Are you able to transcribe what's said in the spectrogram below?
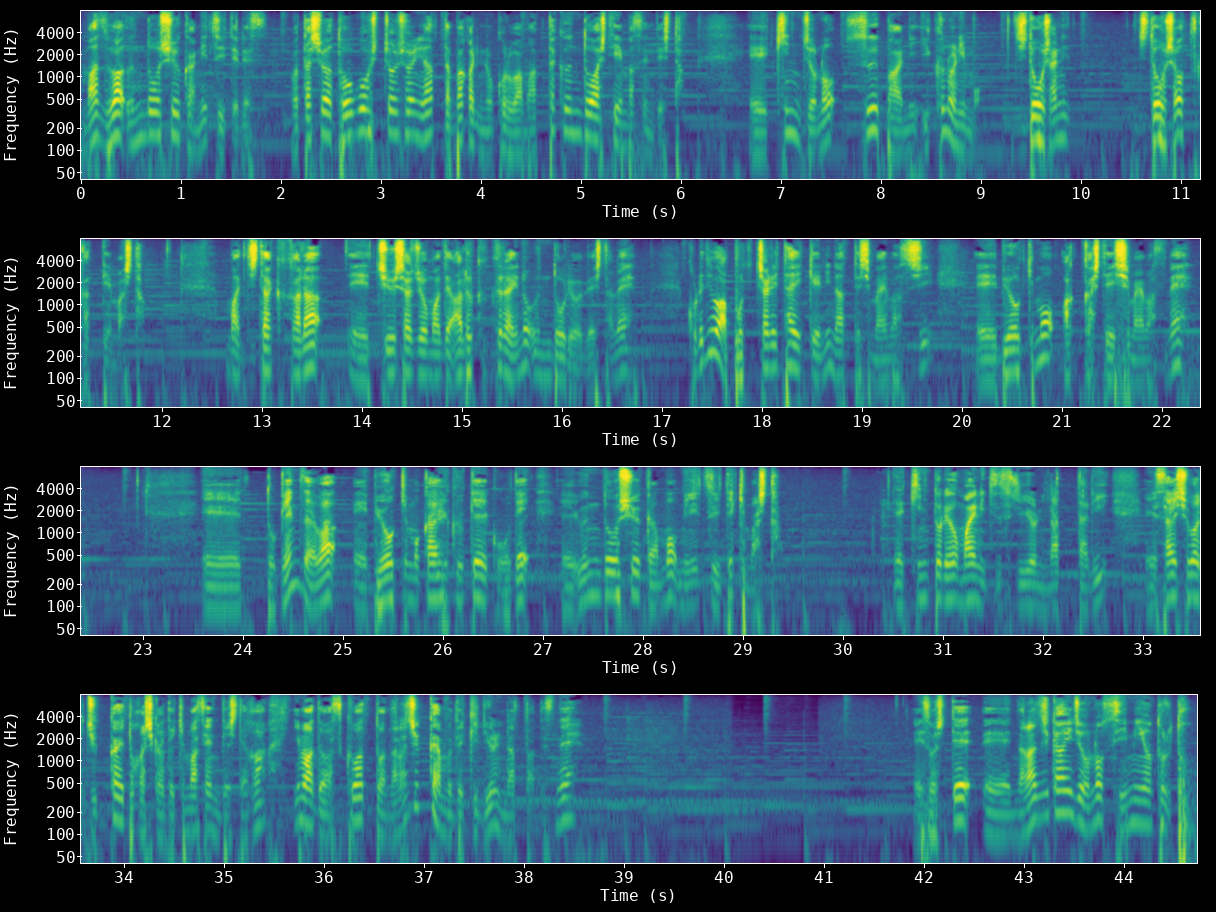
まずは運動習慣についてです。私は統合失調症になったばかりの頃は全く運動はしていませんでした。えー近所のスーパーに行くのにも自動車に、自動車を使っていました。まあ自宅から、えー駐車場まで歩くくらいの運動量でしたね。これではぽっちゃり体型になってしまいますし、えー病気も悪化してしまいますね。えーっと、現在は、え病気も回復傾向で、え運動習慣も身についてきました。え筋トレを毎日するようになったり、え最初は10回とかしかできませんでしたが、今ではスクワットは70回もできるようになったんですね。えそして、え7時間以上の睡眠をとると。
